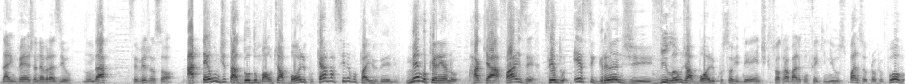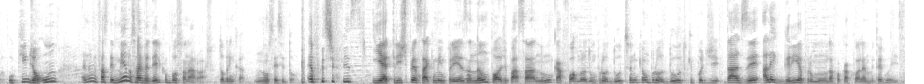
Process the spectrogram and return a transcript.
Da inveja, né, Brasil? Não dá? Você veja só. Até um ditador do mal diabólico quer a vacina pro país dele. Mesmo querendo hackear a Pfizer, sendo esse grande vilão diabólico sorridente que só trabalha com fake news para o seu próprio povo, o Kim Jong-un ainda me faz ter menos raiva dele que o Bolsonaro, acho. Tô brincando. Não sei se tô. É muito difícil. E é triste pensar que uma empresa não pode passar nunca a fórmula de um produto, sendo que é um produto que pode dar dizer alegria pro mundo. A Coca-Cola é muito egoísta.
